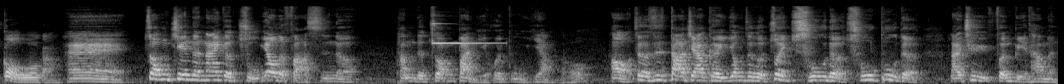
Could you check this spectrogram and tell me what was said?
够我讲，嘿，中间的那一个主要的法师呢，他们的装扮也会不一样。哦哦，这个是大家可以用这个最初的、初步的来去分别他们。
